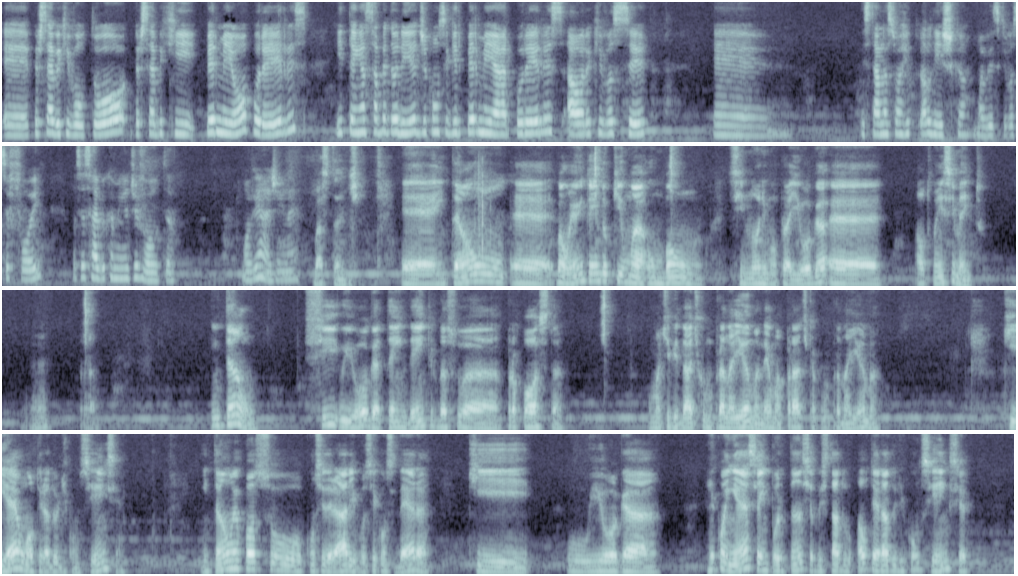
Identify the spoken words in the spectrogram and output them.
é, percebe que voltou, percebe que permeou por eles e tem a sabedoria de conseguir permear por eles a hora que você é, está na sua ritualística. Uma vez que você foi, você sabe o caminho de volta. Uma viagem, né? Bastante. É, então, é, bom, eu entendo que uma, um bom sinônimo para yoga é autoconhecimento. Né? Pra... Então, se o yoga tem dentro da sua proposta uma atividade como pranayama, né, uma prática como pranayama, que é um alterador de consciência, então eu posso considerar e você considera que o yoga reconhece a importância do estado alterado de consciência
